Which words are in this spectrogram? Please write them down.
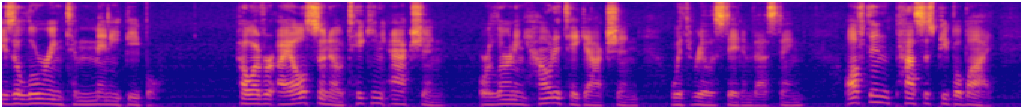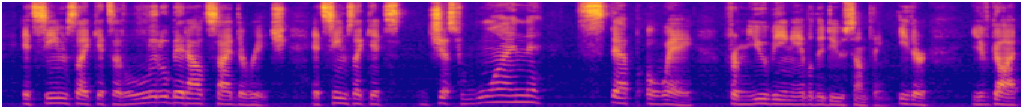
is alluring to many people. However, I also know taking action or learning how to take action with real estate investing often passes people by. It seems like it's a little bit outside the reach. It seems like it's just one step away from you being able to do something. Either you've got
